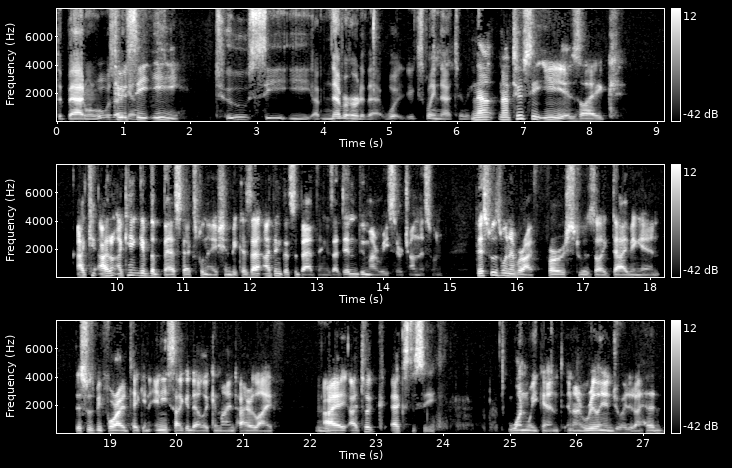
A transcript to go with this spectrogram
the bad one. What was that 2ce 2CE. I've never heard of that. What explain that to me. Now now 2CE is like I can't I don't I can't give the best explanation because that I think that's the bad thing is I didn't do my research on this one. This was whenever I first was like diving in. This was before I had taken any psychedelic in my entire life. Mm. I I took ecstasy one weekend and I really enjoyed it. I had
